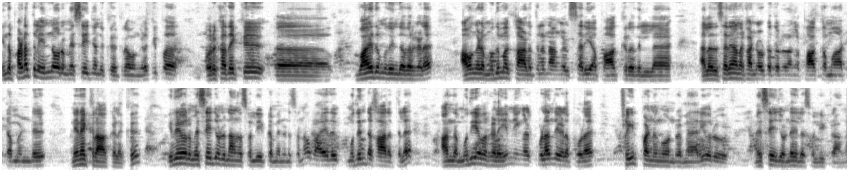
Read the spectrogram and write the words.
இந்த படத்தில் இன்னொரு மெசேஜ் மெசேஜ் இருக்கிறவங்களுக்கு இப்போ ஒரு கதைக்கு ஆஹ், வயது முதிர்ந்தவர்களை அவங்கள முதுமை காலத்தில் நாங்கள் சரியாக பார்க்கறதில்ல அல்லது சரியான கண்ணோட்டத்தோடு நாங்கள் பார்க்க மாட்டோம் நினைக்கிற நினைக்கிறாக்களுக்கு இதே ஒரு மெசேஜோடு நாங்கள் சொல்லியிருக்கோம் என்னென்னு சொன்னால் வயது முதிர்ந்த காலத்தில் அந்த முதியவர்களையும் நீங்கள் குழந்தைகளை போல ட்ரீட் பண்ணுங்கன்ற மாதிரி ஒரு மெசேஜ் ஒன்று இதில் சொல்லியிருக்காங்க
